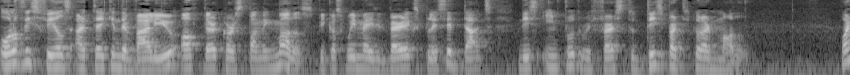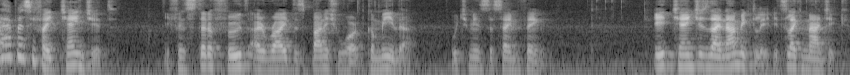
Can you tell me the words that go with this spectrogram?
all of these fields are taking the value of their corresponding models because we made it very explicit that this input refers to this particular model. What happens if I change it? If instead of food I write the Spanish word comida, which means the same thing. It changes dynamically. It's like magic.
